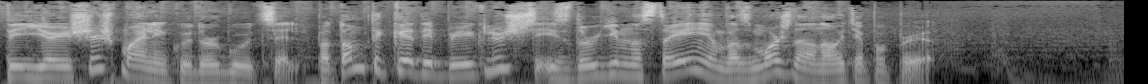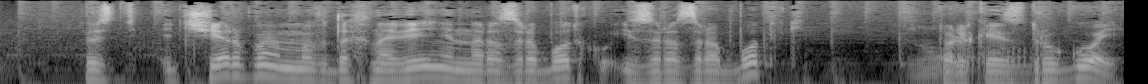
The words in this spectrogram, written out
Ты ее решишь, маленькую другую цель, потом ты к этой переключишься, и с другим настроением, возможно, она у тебя попрет. То есть черпаем мы вдохновение на разработку из разработки, только из другой.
